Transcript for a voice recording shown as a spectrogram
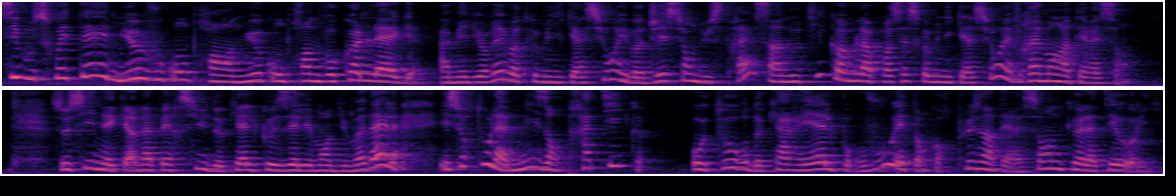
Si vous souhaitez mieux vous comprendre, mieux comprendre vos collègues, améliorer votre communication et votre gestion du stress, un outil comme la process communication est vraiment intéressant. Ceci n'est qu'un aperçu de quelques éléments du modèle et surtout la mise en pratique autour de cas réels pour vous est encore plus intéressante que la théorie.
